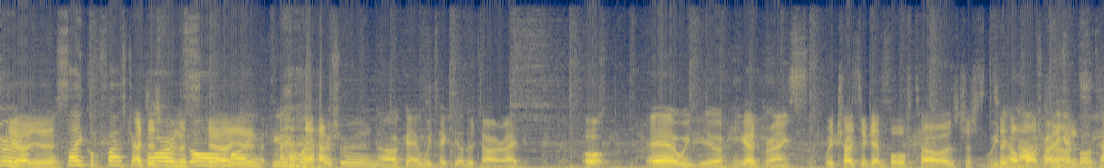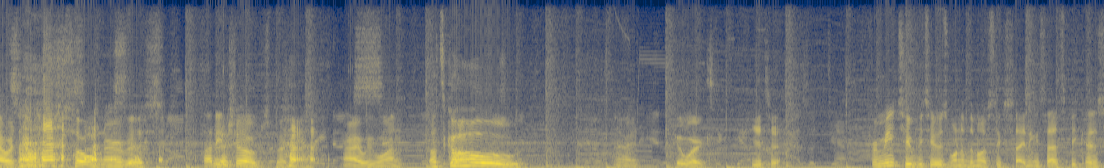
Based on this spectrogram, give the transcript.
Archer? Cycle faster I just cards. oh my you. White Fisherman. Okay, we take the other tower, right? Oh, There we go. You got pranked. we tried to get both towers just We to did help not our try to get both towers. I was so nervous. Thought he choked, but all right, we won. Let's go. All right, good work. You too. For me, 2v2 is one of the most exciting sets because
